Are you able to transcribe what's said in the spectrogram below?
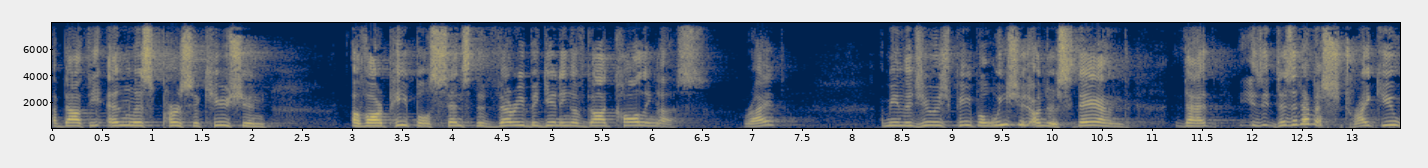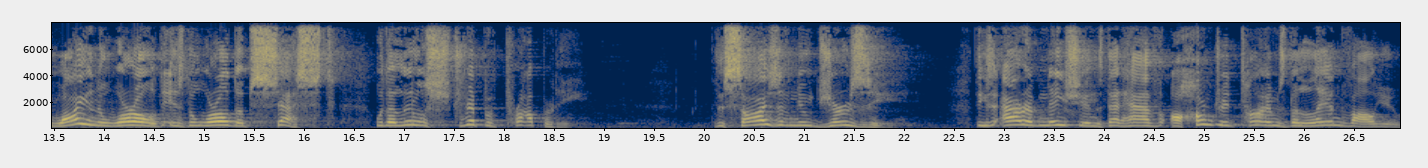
about the endless persecution of our people since the very beginning of God calling us, right? I mean, the Jewish people, we should understand that. It, does it ever strike you? Why in the world is the world obsessed with a little strip of property the size of New Jersey? These Arab nations that have a hundred times the land volume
